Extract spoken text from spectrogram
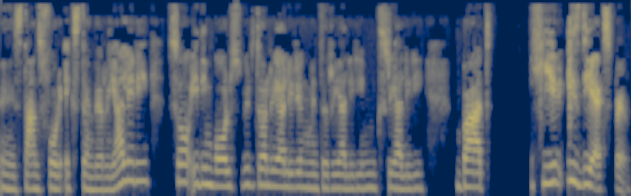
uh, stands for extended reality. So it involves virtual reality, augmented reality, mixed reality. But here is the expert.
